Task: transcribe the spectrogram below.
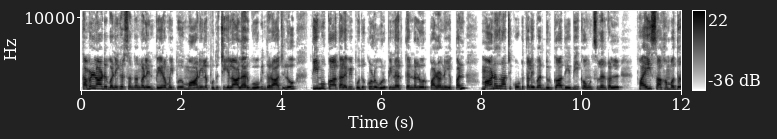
தமிழ்நாடு வணிகர் சங்கங்களின் பேரமைப்பு மாநில பொதுச் செயலாளர் கோவிந்தராஜலு திமுக தலைமை பொதுக்குழு உறுப்பினர் தென்னலூர் பழனியப்பன் மாநகராட்சி கூட்டுத் தலைவர் துர்காதேவி கவுன்சிலர்கள் ஃபைஸ் அகமது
